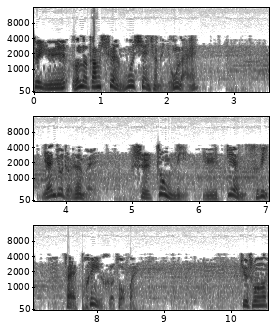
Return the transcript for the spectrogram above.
对于俄勒冈漩涡现象的由来，研究者认为是重力与电磁力在配合作怪。据说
